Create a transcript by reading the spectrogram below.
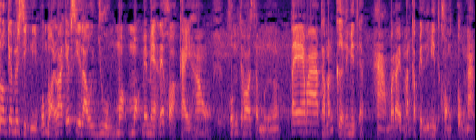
ตัวเกมมิวสิกนี่ ผมบอกเลยว่า FC เราอยู่เหมาะเหมาะแม่แม่ได้ขอไกลเฮ้าผมจะบอกเสมอ แต่ว่าถ้ามันเกินลิมิตห้ามว่าได้มันก็เป็นลิมิตของตรงนั้น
